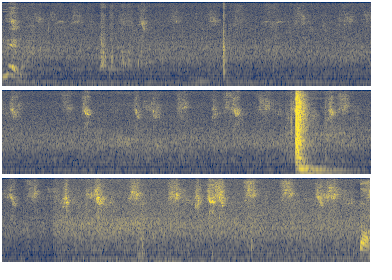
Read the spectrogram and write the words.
Мимо. Так,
